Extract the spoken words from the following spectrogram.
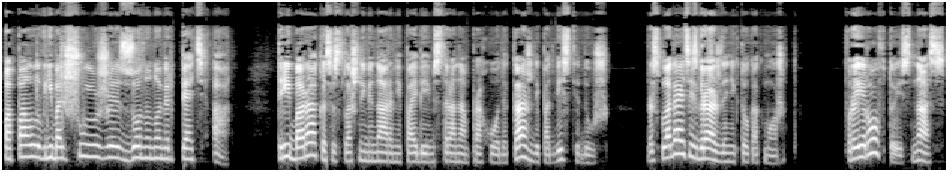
попал в небольшую же зону номер 5А. Три барака со сплошными нарами по обеим сторонам прохода, каждый по 200 душ. Располагайтесь, граждане, кто как может. Фраеров, то есть нас,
